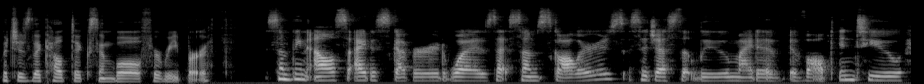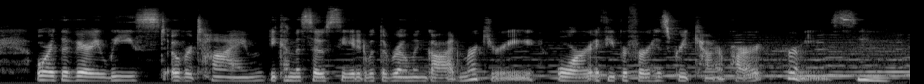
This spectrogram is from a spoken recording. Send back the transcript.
which is the Celtic symbol for rebirth. Something else I discovered was that some scholars suggest that Lugh might have evolved into, or at the very least, over time, become associated with the Roman god Mercury, or if you prefer his Greek counterpart, Hermes. Hmm.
